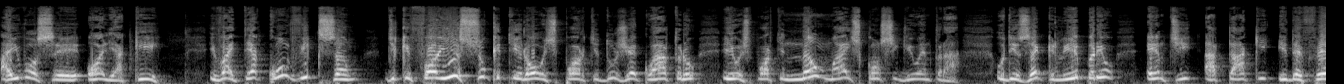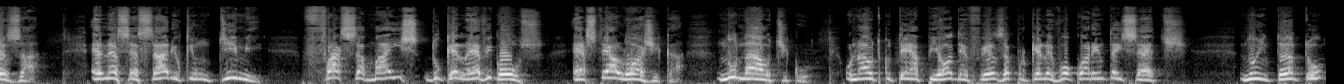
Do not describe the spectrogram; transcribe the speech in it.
Aí você olha aqui e vai ter a convicção de que foi isso que tirou o esporte do G4 e o esporte não mais conseguiu entrar. O desequilíbrio entre ataque e defesa. É necessário que um time faça mais do que leve gols. Esta é a lógica. No Náutico, o Náutico tem a pior defesa porque levou 47. No entanto,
